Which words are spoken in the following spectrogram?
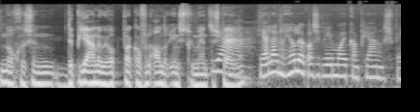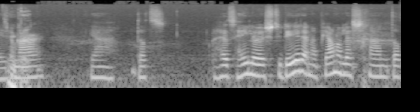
nog eens een, de piano weer op te pakken of een ander instrument te ja. spelen? Ja, het lijkt me heel leuk als ik weer mooi kan piano spelen. Maar ja, dat, het hele studeren en naar pianoles gaan, dat,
